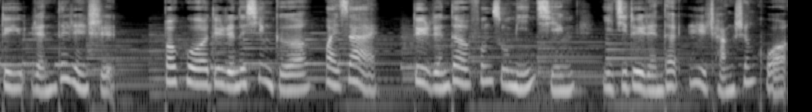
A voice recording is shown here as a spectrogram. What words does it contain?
对于人的认识，包括对人的性格、外在、对人的风俗民情以及对人的日常生活。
